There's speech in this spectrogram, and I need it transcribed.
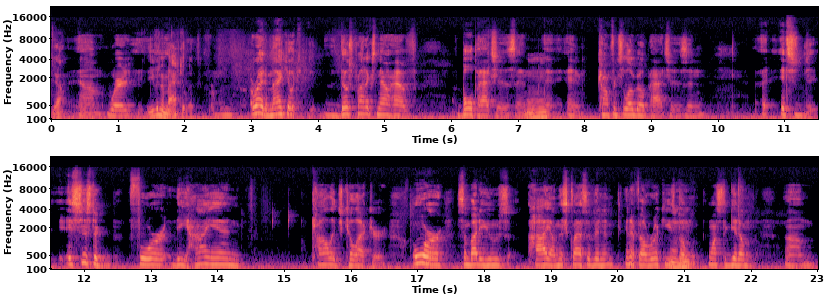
Yeah, um, where even immaculate. all right, immaculate. Those products now have bowl patches and and conference logo patches, and uh, it's it's just a for the high end college collector or somebody who's high on this class of NFL rookies, but wants to get them um,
